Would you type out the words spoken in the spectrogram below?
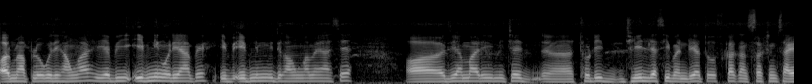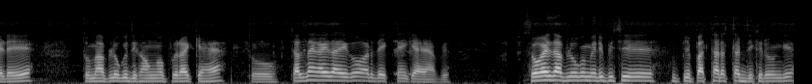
और मैं आप लोगों को दिखाऊँगा। ये भी इवनिंग हो रही है यहाँ पे। इवनिंग भी दिखाऊँगा मैं यहाँ से। और ये हमारी नीचे छोटी झील जैसी बन रही है तो उसका कंस्ट्रक्शन साइड है तो मैं आप लोगों को दिखाऊँगा पूरा क्या है। तो चलते हैं गाइस आएगा और देखते हैं क्या है यहाँ पे। सो गाइस आप लोगों को मेरे पीछे ये पत्थर वत्थर दिख रहे होंगे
